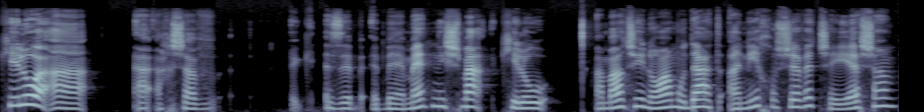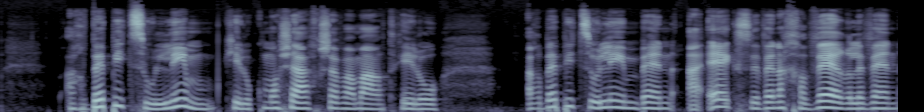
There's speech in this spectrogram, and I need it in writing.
כאילו, ה- עכשיו, זה באמת נשמע, כאילו, אמרת שהיא נורא מודעת, אני חושבת שיש שם הרבה פיצולים, כאילו, כמו שעכשיו אמרת, כאילו, הרבה פיצולים בין האקס לבין החבר, לבין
